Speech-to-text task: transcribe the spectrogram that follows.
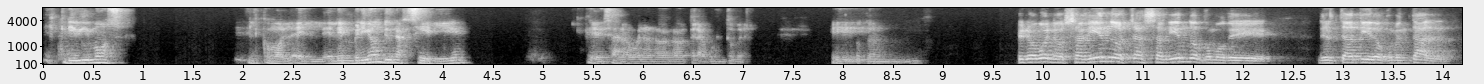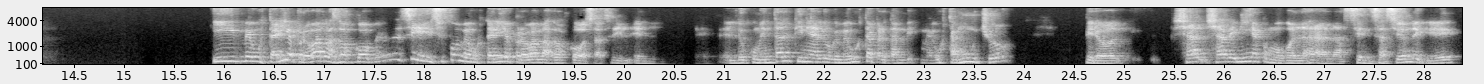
escribimos el- como el, el- el embrión de una serie, que esa no, bueno, no, no te la cuento, pero... eh, Pero bueno, saliendo, estás saliendo como de, del Tati documental. Y me gustaría probar las dos cosas. Sí, supongo que me gustaría probar las dos cosas. El, el- el documental tiene algo que me gusta, pero también me gusta mucho, pero ya, ya venía como con la, la sensación de que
